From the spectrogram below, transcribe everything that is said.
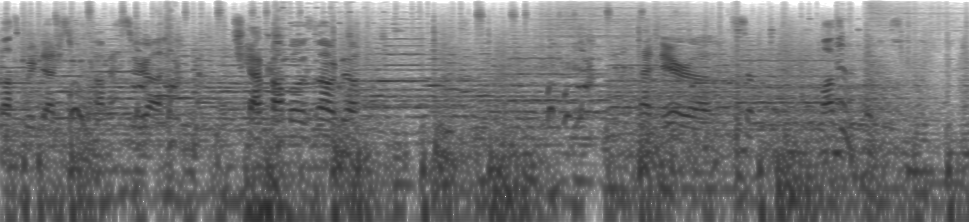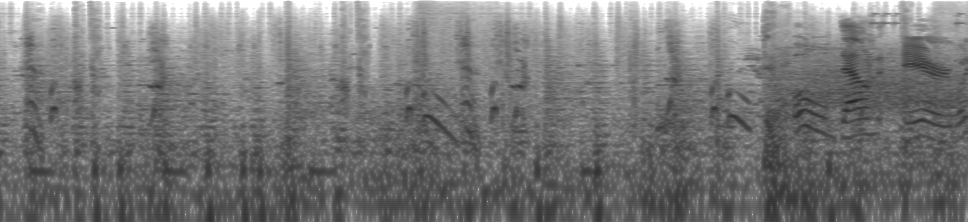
Lots of wave dashes from Master. Uh, jab combos. Oh no. That nair, uh, so, lots of Boom, down air. What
